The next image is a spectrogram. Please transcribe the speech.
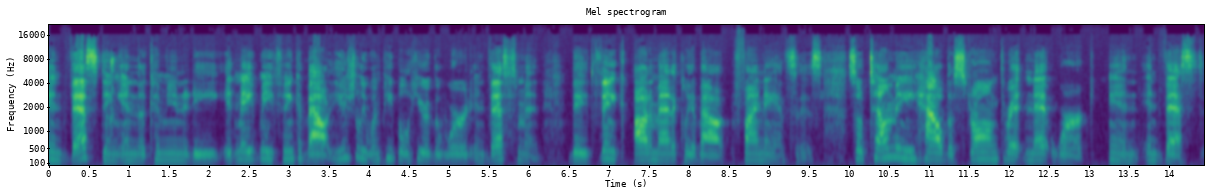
investing in the community, it made me think about usually when people hear the word investment, they think automatically about finances. So tell me how the Strong Thread Network in invest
